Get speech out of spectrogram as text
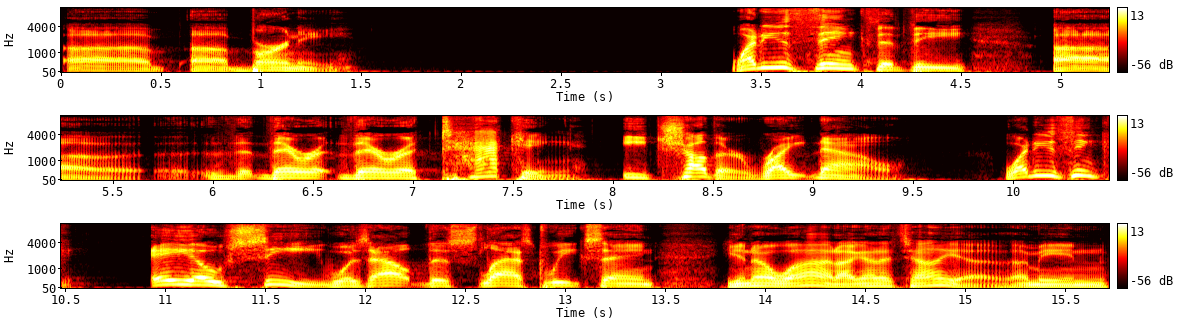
uh, uh, Bernie? Why do you think that the uh, they're they're attacking each other right now? Why do you think AOC was out this last week saying, "You know what? I got to tell you. I mean,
